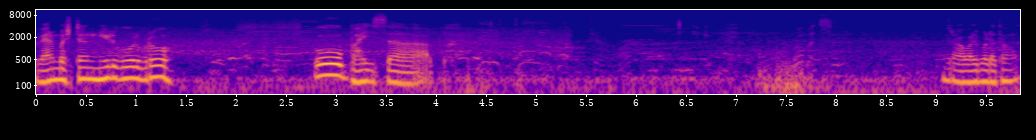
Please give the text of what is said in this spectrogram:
Van Basten need goal bro ओ भाई साहब। मेरा आवाज़ बढ़ाता हूँ.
